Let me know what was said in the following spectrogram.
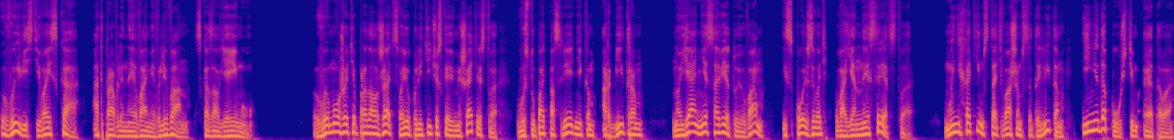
вывести войска, отправленные вами в Ливан», — сказал я ему. «Вы можете продолжать свое политическое вмешательство, выступать посредником, арбитром, но я не советую вам использовать военные средства. Мы не хотим стать вашим сателлитом и не допустим этого».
